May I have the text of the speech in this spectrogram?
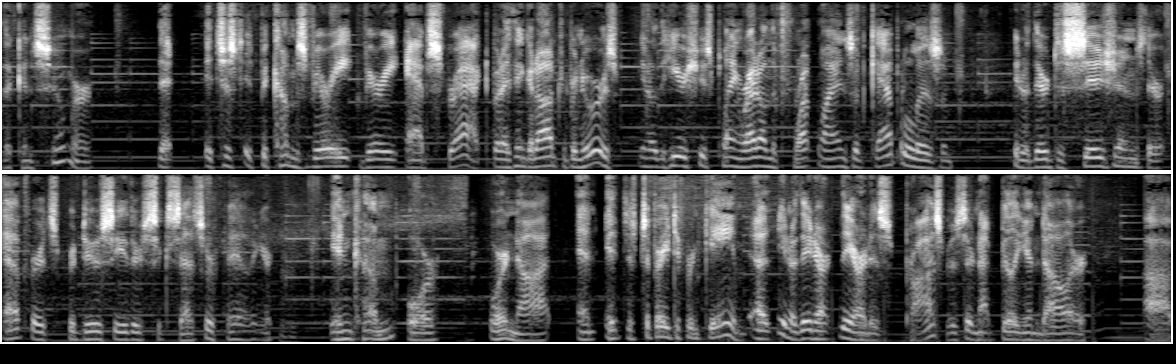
the consumer, that it just it becomes very very abstract. But i think an entrepreneur is you know he or she's playing right on the front lines of capitalism. You know their decisions their efforts produce either success or failure mm-hmm. income or or not. And it's just a very different game. Uh, you know they aren't they aren't as prosperous. They're not billion dollar uh,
